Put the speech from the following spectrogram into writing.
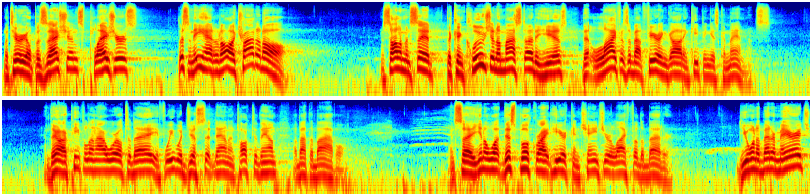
material possessions, pleasures. Listen, he had it all, he tried it all. And Solomon said, The conclusion of my study is that life is about fearing God and keeping His commandments. And there are people in our world today, if we would just sit down and talk to them about the Bible and say, you know what, this book right here can change your life for the better. Do you want a better marriage?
